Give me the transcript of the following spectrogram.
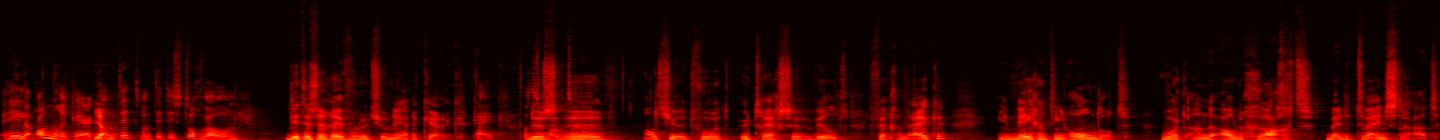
hele andere kerk Ja. dan dit. Want dit is toch wel een... Dit is een revolutionaire kerk. Kijk, dat dus is mooi te eh, horen. als je het voor het Utrechtse wilt vergelijken, in 1900 wordt aan de Oude Gracht bij de Twijnstraat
